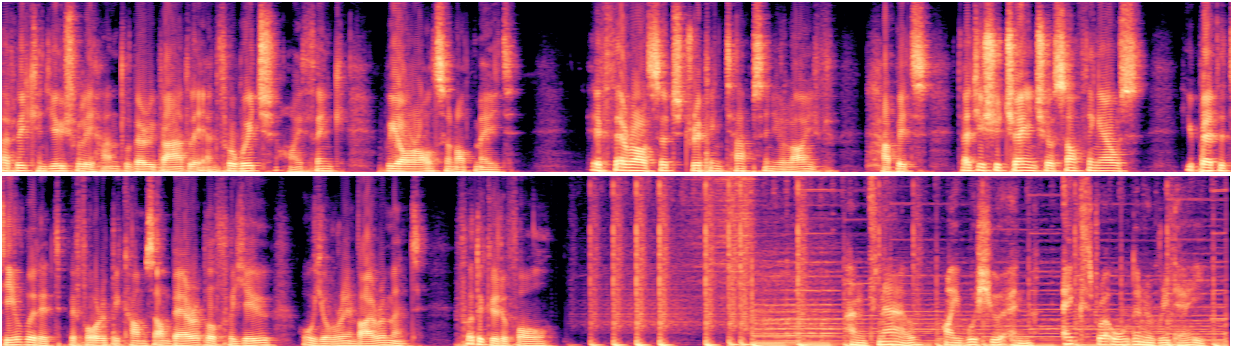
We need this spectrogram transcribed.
that we can usually handle very badly and for which, I think, we are also not made. If there are such dripping taps in your life, habits that you should change or something else, you better deal with it before it becomes unbearable for you or your environment, for the good of all. And now I wish you an extraordinary day.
